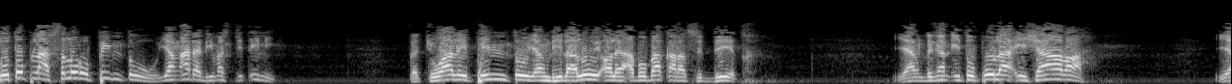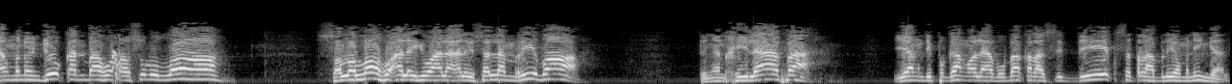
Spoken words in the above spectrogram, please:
tutuplah seluruh pintu yang ada di masjid ini kecuali pintu yang dilalui oleh Abu Bakar As-Siddiq. Yang dengan itu pula isyarah yang menunjukkan bahwa Rasulullah sallallahu alaihi wasallam ridha dengan khilafah yang dipegang oleh Abu Bakar As-Siddiq setelah beliau meninggal.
